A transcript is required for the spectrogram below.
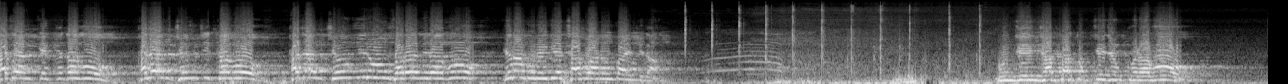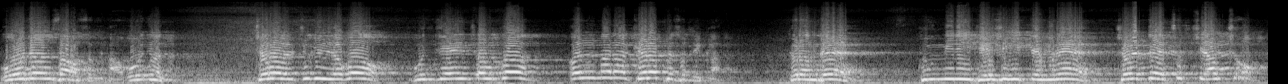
가장 깨끗하고 가장 정직하고 가장 정의로운 사람이라고 여러분에게 자부하는 바입니다. 문재인 좌파 독재 정권하고 5년 싸웠습니다. 5년. 저를 죽이려고 문재인 정권 얼마나 괴롭혔습니까? 그런데 국민이 계시기 때문에 절대 죽지 않죠.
